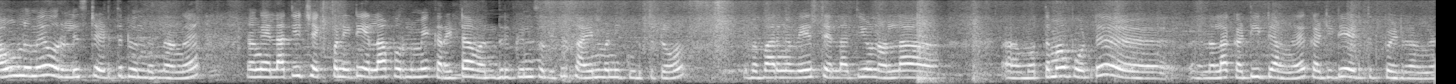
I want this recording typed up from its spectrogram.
அவங்களுமே ஒரு லிஸ்ட் எடுத்துகிட்டு வந்திருந்தாங்க. நாங்கள் எல்லாத்தையும் செக் பண்ணிவிட்டு எல்லா பொருளுமே கரெக்டாக வந்திருக்குன்னு சொல்லிட்டு சைன் பண்ணி கொடுத்துட்டோம். இப்போ பாருங்கள் வேஸ்ட் எல்லாத்தையும் நல்லா மொத்தமாக போட்டு நல்லா கட்டிட்டாங்க. கட்டிகிட்டே எடுத்துகிட்டு போயிடுறாங்க.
